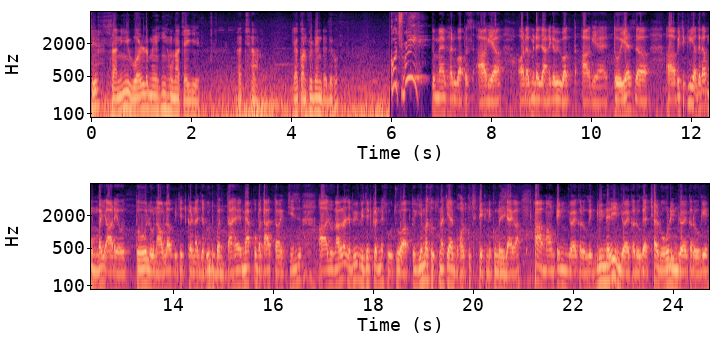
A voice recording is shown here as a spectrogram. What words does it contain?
सिर्फ़ सनी वर्ल्ड में ही होना चाहिए। अच्छा क्या कॉन्फिडेंट है, देखो। कुछ भी! तो मैं घर वापस आ गया और अब मेरा जाने का भी वक्त आ गया है। तो यस बेसिकली अगर आप मुंबई आ रहे हो तो लोनावला विज़िट करना ज़रूर बनता है। मैं आपको बताता हूँ एक चीज़ लोनावला जब भी विज़िट करने सोचो आप तो ये मत सोचना कि यार बहुत कुछ देखने को मिल जाएगा। हाँ माउंटेन इंजॉय करोगे ग्रीनरी इंजॉय करोगे अच्छा रोड इंजॉय करोगे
